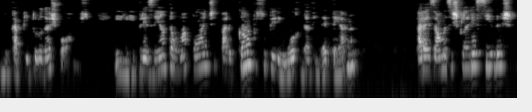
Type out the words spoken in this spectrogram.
no capítulo das formas. Ele representa uma ponte para o campo superior da vida eterna, para as almas esclarecidas,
